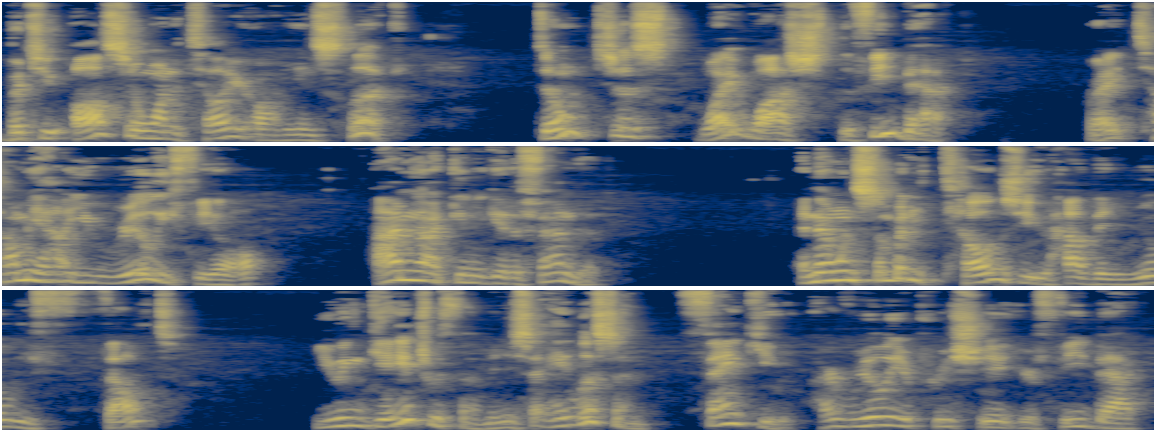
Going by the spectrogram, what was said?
but you also want to tell your audience, look, don't just whitewash the feedback, right? Tell me how you really feel. I'm not going to get offended. And then when somebody tells you how they really felt, you engage with them and you say, hey, listen, thank you. I really appreciate your feedback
